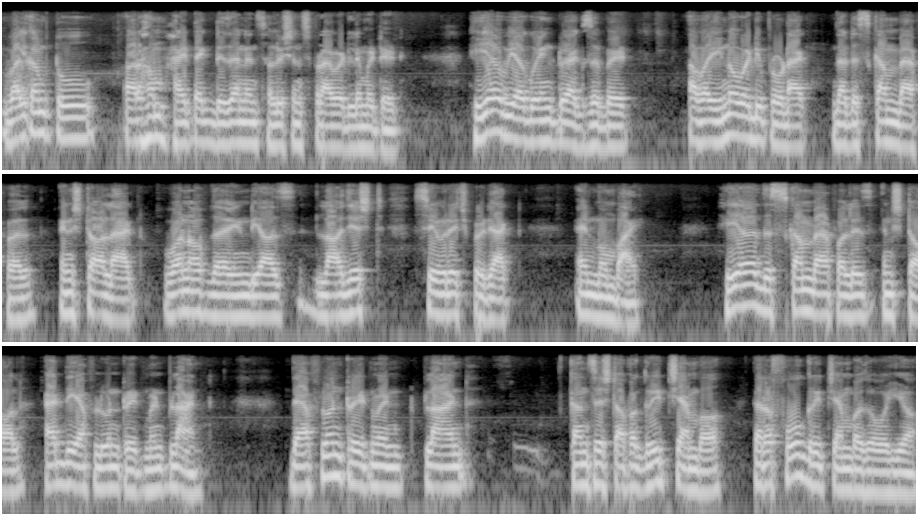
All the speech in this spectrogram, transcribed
Welcome to Arham Hi-Tech Design and Solutions Private Limited. Here we are going to exhibit our innovative product that is scum baffle installed at one of the India's largest sewerage project in Mumbai. Here the scum baffle is installed at the effluent treatment plant. The effluent treatment plant consists of a grid chamber. There are four grid chambers over here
